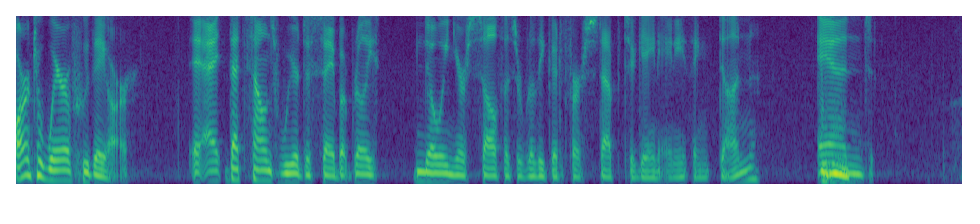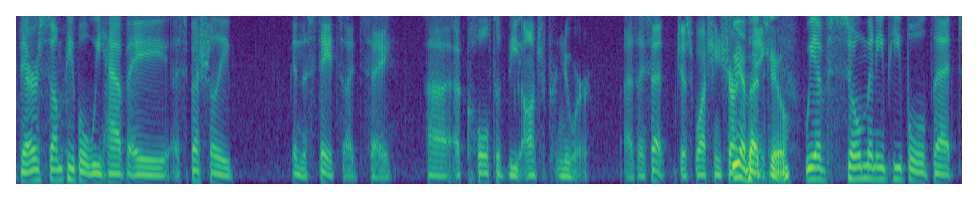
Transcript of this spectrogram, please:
aren't aware of who they are. I, that sounds weird to say, but really knowing yourself is a really good first step to gain anything done. Mm-hmm. And there are some people we have a, especially in the states, I'd say, uh, a cult of the entrepreneur. As I said, just watching Shark we have Tank, that too. we have so many people that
